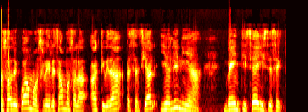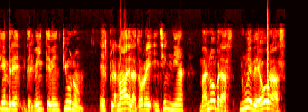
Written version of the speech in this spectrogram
Nos adecuamos, regresamos a la actividad presencial y en línea. 26 de septiembre del 2021. Esplanada de la Torre Insignia. Manobras, 9 horas.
